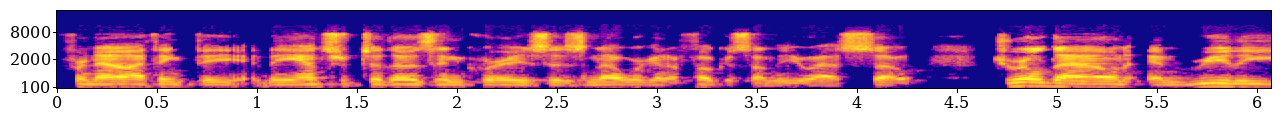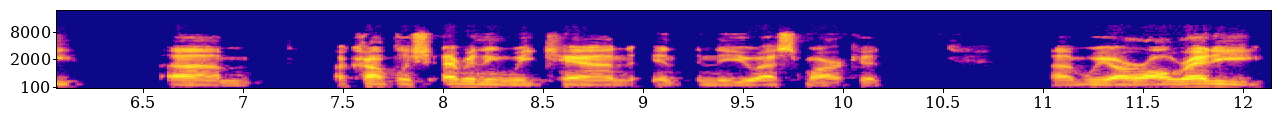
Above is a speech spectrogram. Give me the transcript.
for now, I think the, the answer to those inquiries is no, we're going to focus on the U.S. So drill down and really um, accomplish everything we can in, in the U.S. market. Um, we are already,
